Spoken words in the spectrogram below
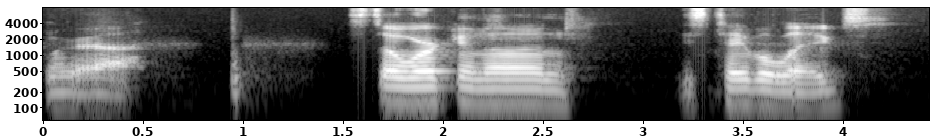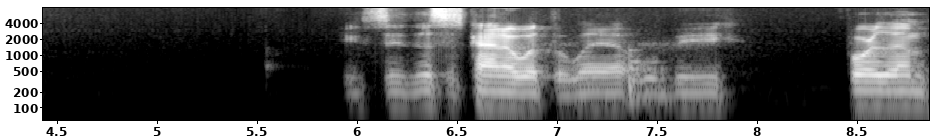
We're uh, still working on these table legs. You can see this is kind of what the layout will be for them.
